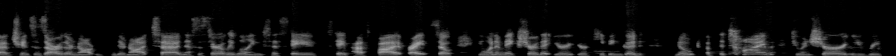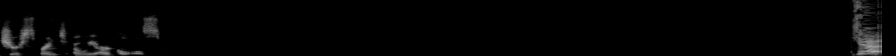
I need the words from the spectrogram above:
uh, chances are they're not they're not uh, necessarily willing to stay stay past five right so you want to make sure that you're you're keeping good note of the time to ensure you reach your sprint OER goals. Yeah,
